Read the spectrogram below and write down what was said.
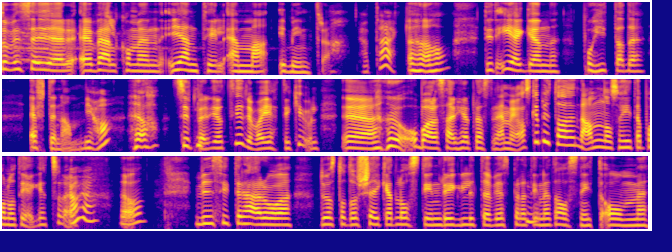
Så vi säger eh, välkommen igen till Emma Ibintra. Ja, tack. Ja, ditt egen påhittade efternamn. Jaha. Ja, super, jag tyckte det var jättekul. Eh, och bara så här helt plötsligt, nej, men jag ska byta namn och så hitta på något eget. Sådär. Ja, ja. Ja. Vi sitter här och du har stått och shakat loss din rygg lite. Vi har spelat in ett avsnitt om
